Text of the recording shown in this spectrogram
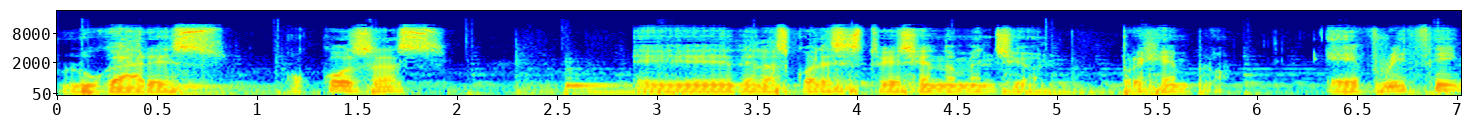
lugares o cosas eh, de las cuales estoy haciendo mención. Por ejemplo, Everything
